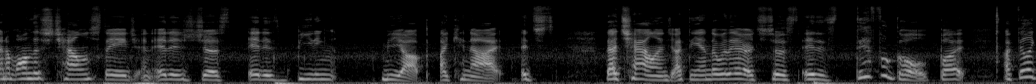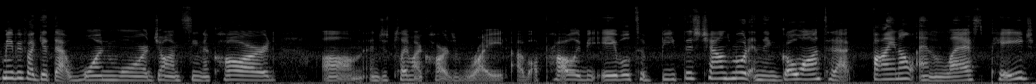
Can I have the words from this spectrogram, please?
and I'm on this challenge stage, and it is just it is beating me up. I cannot. It's that challenge at the end over there. It's just it is difficult, but I feel like maybe if I get that one more John Cena card. Um, and just play my cards right, I'll probably be able to beat this challenge mode and then go on to that final and last page.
